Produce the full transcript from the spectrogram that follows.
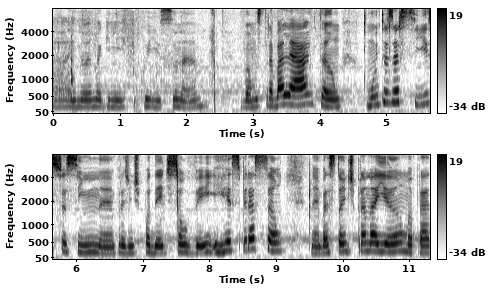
Ai, não é magnífico isso, né? Vamos trabalhar então muito exercício assim, né, para a gente poder dissolver e respiração, né, bastante pranayama para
